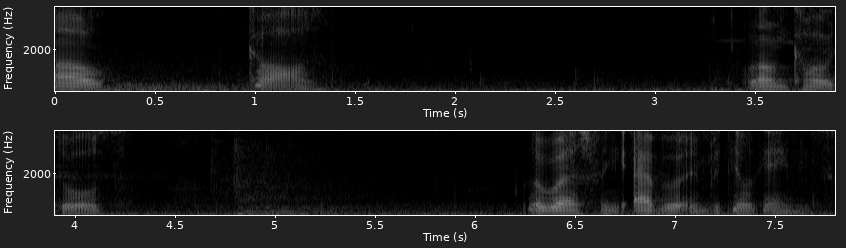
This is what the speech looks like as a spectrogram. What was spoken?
Oh, God. Long corridors. The worst thing ever in video games.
